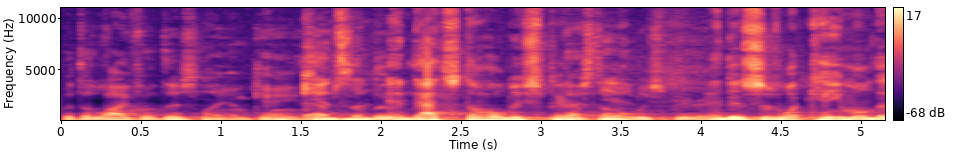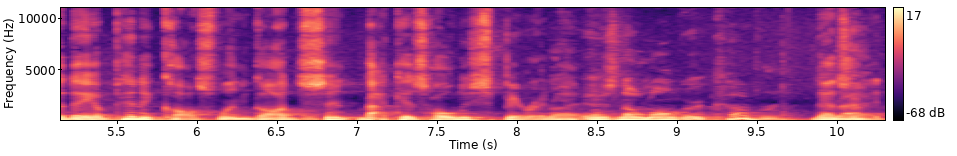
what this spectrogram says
but the life of this lamb can. Kinsman. Absolutely. and that's the Holy Spirit That's the Yeah. Holy Spirit. and this is what came on the day of Pentecost when God sent back his Holy Spirit right, and it's no longer a covering. that's right,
